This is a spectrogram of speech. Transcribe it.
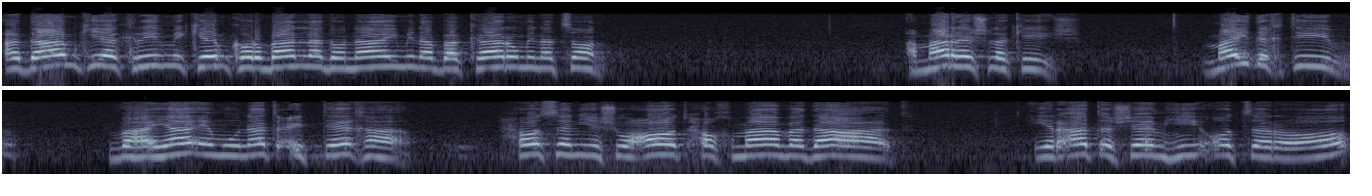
אדם כי יקריב מכם קורבן לאדוני מן הבקר ומן הצאן. אמר ריש לקיש, מהי דכתיב והיה אמונת עתיך חוסן ישועות חוכמה ודעת יראת השם היא אוצרו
